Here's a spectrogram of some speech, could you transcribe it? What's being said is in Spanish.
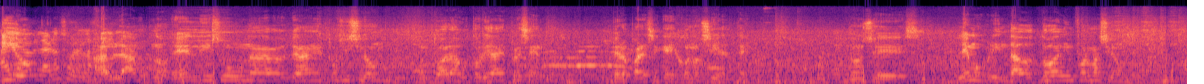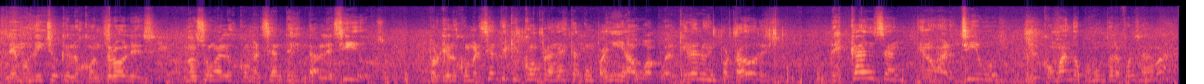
Ahí hablaron sobre la feria. Hablamos, no, él hizo una gran exposición con todas las autoridades presentes, pero parece que desconocía el tema. Entonces, le hemos brindado toda la información, le hemos dicho que los controles no son a los comerciantes establecidos, porque los comerciantes que compran a esta compañía o a cualquiera de los importadores descansan en los archivos del Comando Conjunto de las Fuerzas Armadas.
